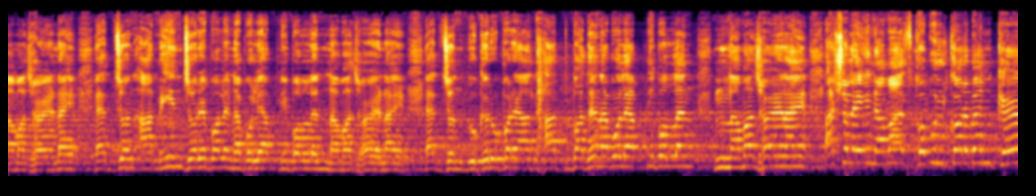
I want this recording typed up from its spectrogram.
নামাজ হয় নাই। একজন আমিন জোরে বলে না বলে আপনি বললেন, নামাজ হয় নাই। একজন বুকের উপরে হাত বাঁধে না বলে আপনি বললেন, নামাজ হয় নাই। আসলে এই নামাজ কবুল করবেন কে?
